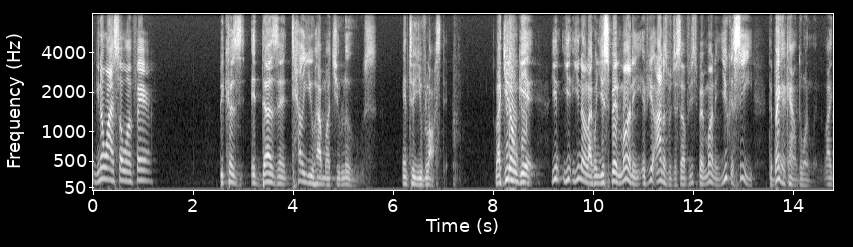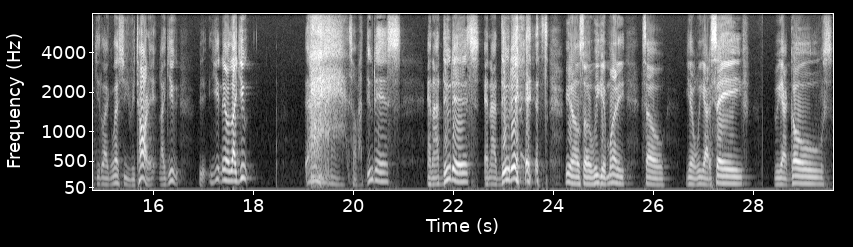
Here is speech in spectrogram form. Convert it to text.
you know why it's so unfair? Because it doesn't tell you how much you lose until you've lost it. Like you don't get you, you you know like when you spend money, if you're honest with yourself, you spend money, you can see the bank account dwindling. Like you like unless you retarded, like you you know like you ah, so if I do this and I do this and I do this, you know, so we get money so, you know, we got to save, we got goals,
